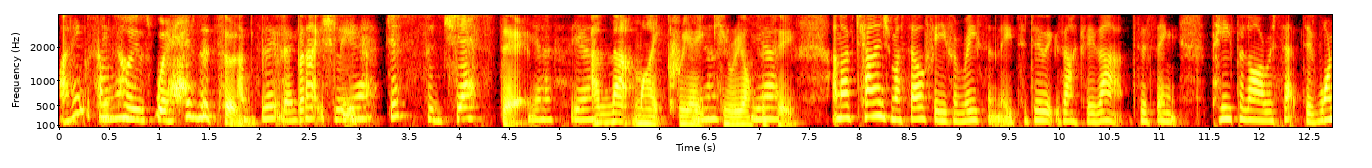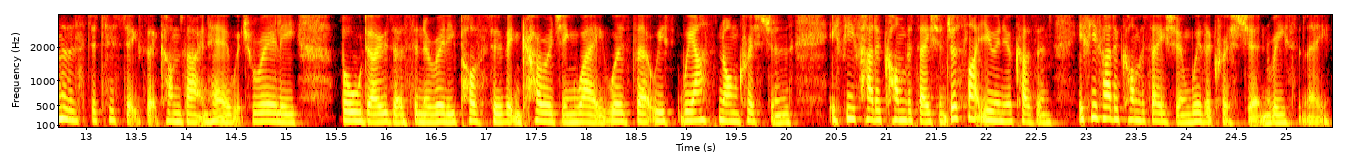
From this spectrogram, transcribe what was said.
I think sometimes yeah. we're hesitant. Absolutely. But actually, yeah. just suggest it. Yes, yeah. And that might create curiosity. And I've challenged myself even recently to do exactly that, to think people are receptive. One of the statistics that comes out in here, which really bulldoze us in a really positive, encouraging way, was that we, we asked non Christians if you've had a conversation, just like you and your cousin, if you've had a conversation with a Christian recently,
